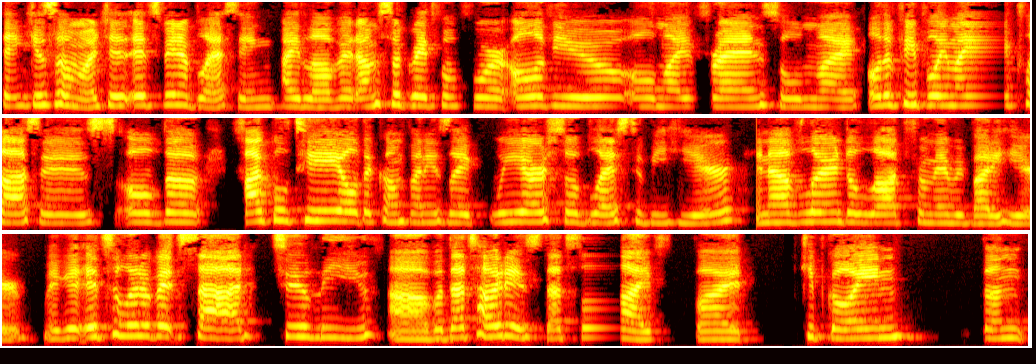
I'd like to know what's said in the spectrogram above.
Thank you so much. It, has been a blessing. I love it. I'm so grateful for all of you, all my friends, all my, all the people in my classes, all the faculty, all the companies. Like we are so blessed to be here and I've learned a lot from everybody here. Like it, it's a little bit sad to leave, uh, but that's how it is. That's life, but keep going. Don't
